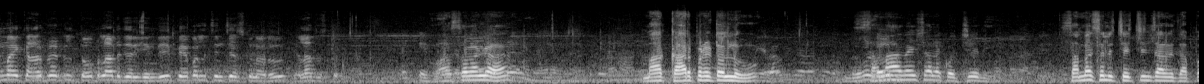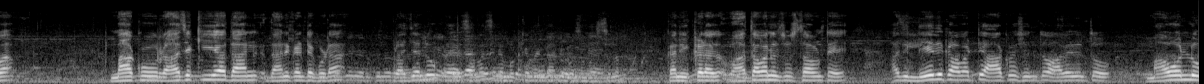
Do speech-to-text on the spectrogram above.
ఎంఐ కార్పొరేటర్లు తోపులాట జరిగింది. పేపర్లు చించేసుకున్నారు. ఎలా చూస్తారు? వాస్తవంగా మా కార్పొరేటర్లు సమావేశాలకు వచ్చేది సమస్యలు చర్చించాలని తప్ప మాకు రాజకీయ దాని దానికంటే కూడా ప్రజలు సమస్యలు ముఖ్యమైనటువంటి సమస్యలు కానీ ఇక్కడ వాతావరణం చూస్తూ ఉంటే అది లేదు కాబట్టి ఆక్రోషంతో ఆవేదనతో మా వాళ్ళు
